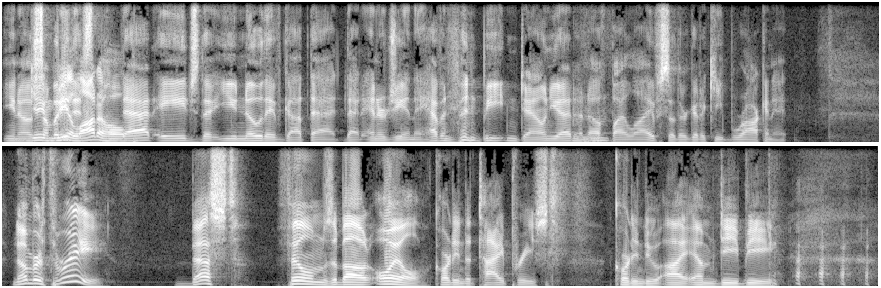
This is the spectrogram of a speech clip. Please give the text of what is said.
You know, somebody me a lot of hope. that age that you know they've got that that energy and they haven't been beaten down yet Mm-hmm. enough by life, so they're going to keep rocking it. number 3, best films about oil according to Ty Priest, according to IMDb.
